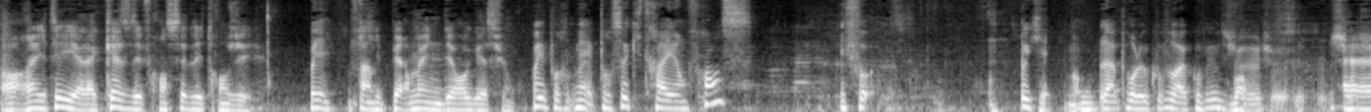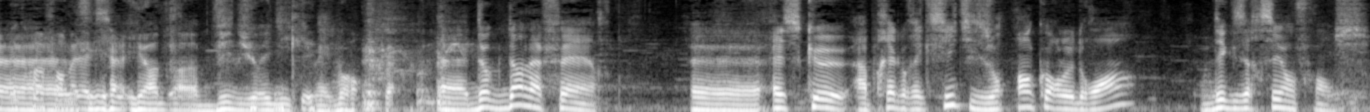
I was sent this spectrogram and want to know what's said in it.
en réalité, il y a la Caisse des Français de l'étranger Oui, enfin, qui permet une dérogation. oui, pour, mais pour ceux qui travaillent en France, il faut. Ok, bon, là pour le coup, il faudra couper. Je, Bon. je, je, je pas Euh, il y a- là-dessus. il y a un, vide juridique, mais bon. Euh, donc dans l'affaire, euh, est-ce que après le Brexit, ils ont encore le droit d'exercer en France?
